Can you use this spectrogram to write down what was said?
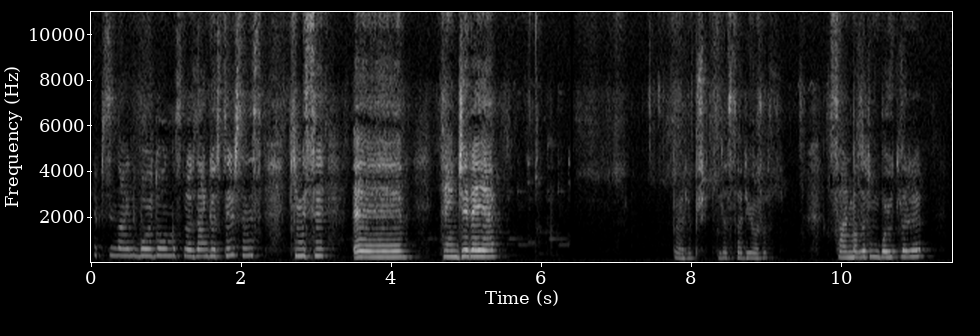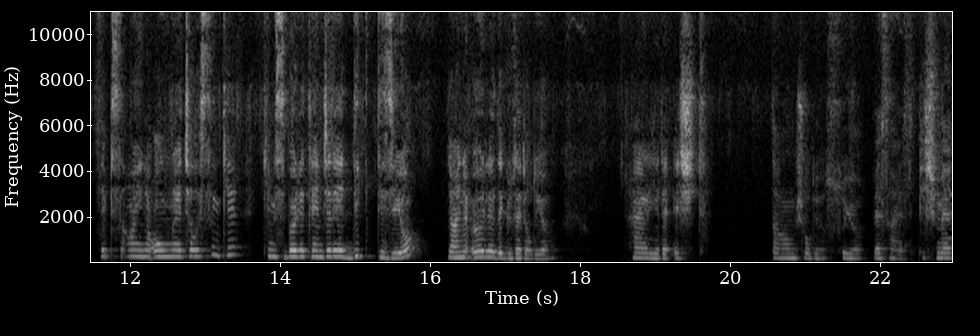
Hepsinin aynı boyda olmasına özen gösterirseniz kimisi eee, tencereye böyle bu şekilde sarıyoruz. Sarmaların boyutları hepsi aynı olmaya çalışsın ki kimisi böyle tencereye dik diziyor. Yani öyle de güzel oluyor. Her yere eşit dağılmış oluyor suyu vesairesi pişme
